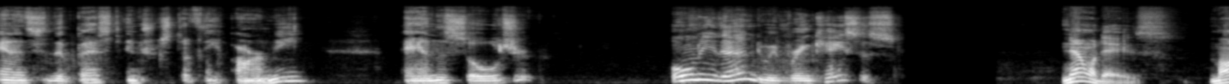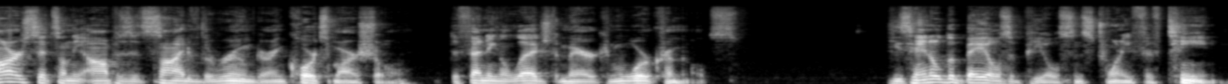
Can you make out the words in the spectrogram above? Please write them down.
and it's in the best interest of the Army and the soldier, only then do we bring cases. Nowadays, Marr sits on the opposite side of the room during courts martial, defending alleged American war criminals. He's handled the Bales appeal since 2015.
